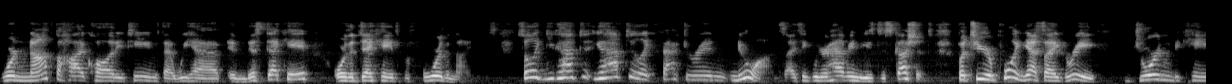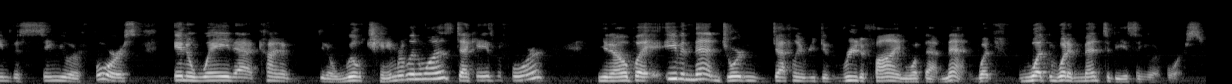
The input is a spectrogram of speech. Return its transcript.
were not the high quality teams that we have in this decade or the decades before the 90s. So like you have to you have to like factor in nuance. I think when you're having these discussions. But to your point, yes, I agree. Jordan became the singular force in a way that kind of you know Wilt Chamberlain was decades before. You know, but even then, Jordan definitely redefined what that meant, what what what it meant to be a singular force.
